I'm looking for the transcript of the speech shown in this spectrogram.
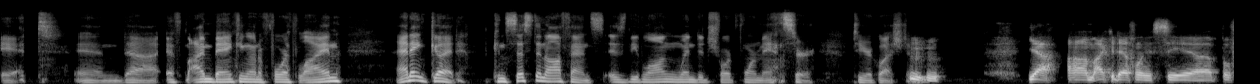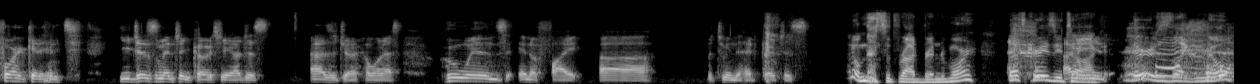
it. And uh, if I'm banking on a fourth line, that ain't good consistent offense is the long-winded short form answer to your question. Mm-hmm. Yeah, um, I could definitely see. Uh, before I get into, you just mentioned coaching. I just, as a joke, I want to ask, who wins in a fight uh, between the head coaches? I don't mess with Rod Brind'Amour. That's crazy talk. Mean... there is like no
